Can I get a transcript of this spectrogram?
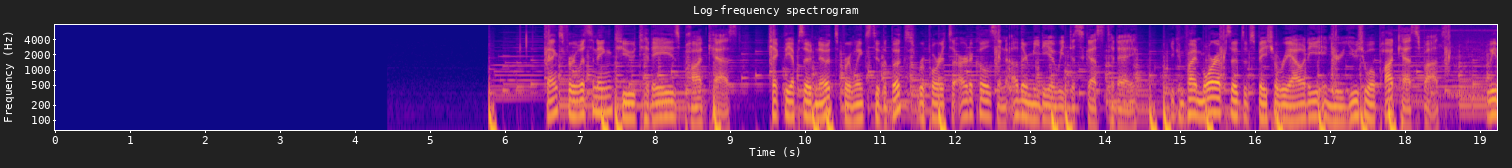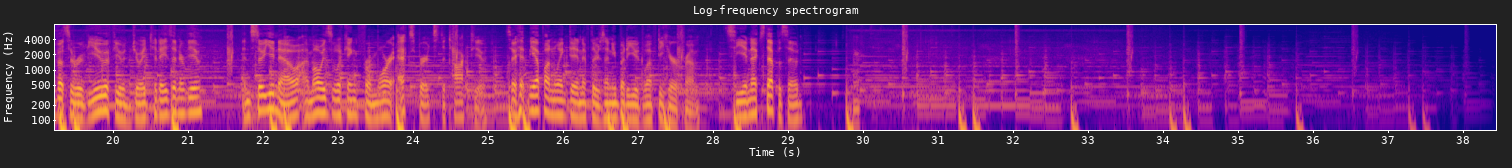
Thanks for listening to today's podcast. Check the episode notes for links to the books, reports, articles, and other media we discussed today. You can find more episodes of Spatial Reality in your usual podcast spots. Leave us a review if you enjoyed today's interview. And so you know, I'm always looking for more experts to talk to. So hit me up on LinkedIn if there's anybody you'd love to hear from. See you next episode.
